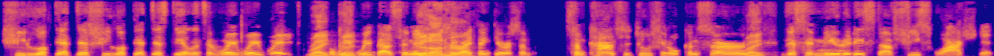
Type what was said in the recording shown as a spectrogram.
she looked at this, she looked at this deal and said, "Wait, wait, wait. Right. We, good. have got some good issues here. I think there are some some constitutional concerns. Right. This immunity stuff. She squashed it.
